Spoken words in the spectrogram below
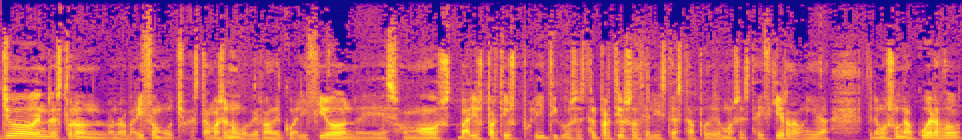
yo en esto lo, normalizo mucho. Estamos en un gobierno de coalición, eh, somos varios partidos políticos, está el Partido Socialista, está Podemos, está Izquierda Unida. Tenemos un acuerdo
